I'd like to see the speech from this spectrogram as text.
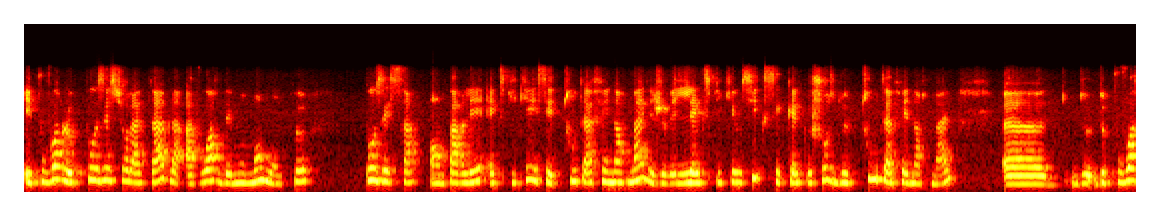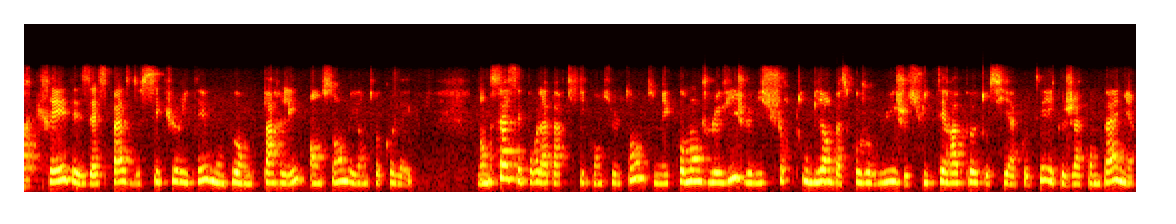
et pouvoir le poser sur la table, avoir des moments où on peut poser ça, en parler, expliquer et c'est tout à fait normal et je vais l'expliquer aussi que c'est quelque chose de tout à fait normal. Euh, de, de pouvoir créer des espaces de sécurité où on peut en parler ensemble et entre collègues. Donc ça, c'est pour la partie consultante, mais comment je le vis? Je le vis surtout bien parce qu'aujourd'hui, je suis thérapeute aussi à côté et que j'accompagne,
